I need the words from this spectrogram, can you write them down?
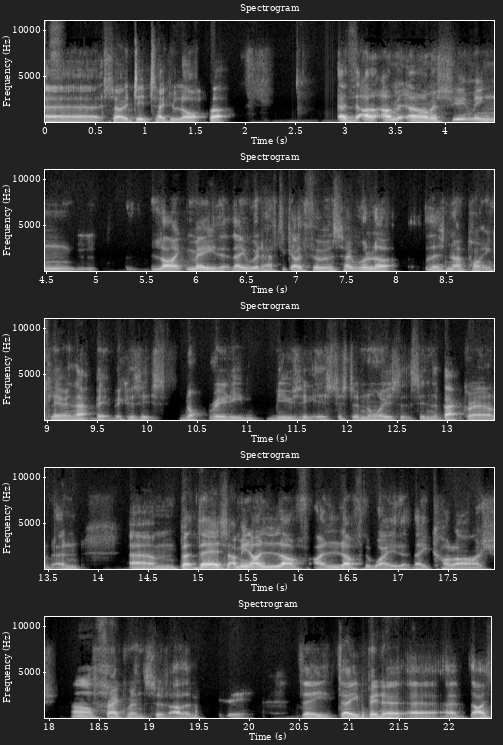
Uh, so it did take a lot, but I, I'm, I'm assuming, like me, that they would have to go through and say, well, look, there's no point in clearing that bit because it's not really music; it's just a noise that's in the background. And um, but there's, I mean, I love, I love the way that they collage Oh, fragments of other music. They they've been a, a, a I,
